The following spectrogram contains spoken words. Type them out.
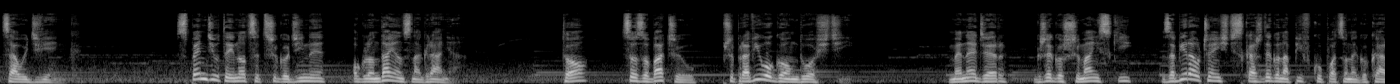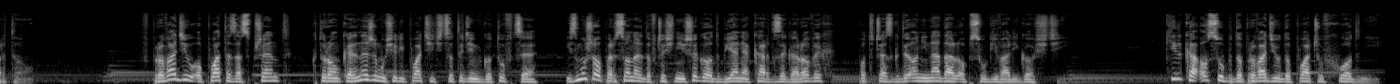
cały dźwięk. Spędził tej nocy trzy godziny, oglądając nagrania. To, co zobaczył, przyprawiło go mdłości. Menedżer, Grzegorz Szymański, zabierał część z każdego napiwku płaconego kartą. Wprowadził opłatę za sprzęt, którą kelnerzy musieli płacić co tydzień w gotówce i zmuszał personel do wcześniejszego odbijania kart zegarowych, podczas gdy oni nadal obsługiwali gości. Kilka osób doprowadził do płaczu w chłodni.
